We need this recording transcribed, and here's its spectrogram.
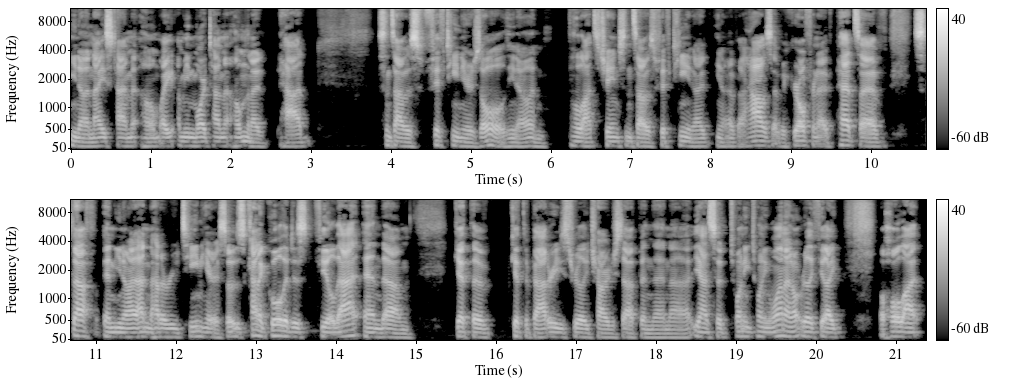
you know a nice time at home. Like, I mean, more time at home than I'd had since I was 15 years old. You know, and a lot's changed since I was 15. I you know I have a house, I have a girlfriend, I have pets, I have stuff, and you know I hadn't had a routine here, so it was kind of cool to just feel that and um, get the get the batteries really charged up. And then uh, yeah, so 2021, I don't really feel like a whole lot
